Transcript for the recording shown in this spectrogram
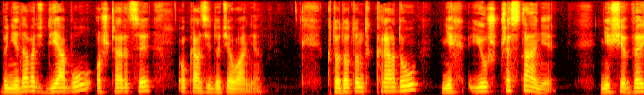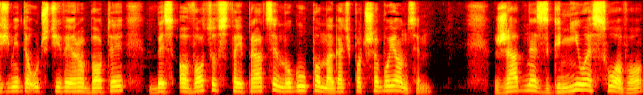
By nie dawać diabłu oszczercy okazji do działania. Kto dotąd kradł, niech już przestanie. Niech się weźmie do uczciwej roboty, by z owoców swej pracy mógł pomagać potrzebującym. Żadne zgniłe słowo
